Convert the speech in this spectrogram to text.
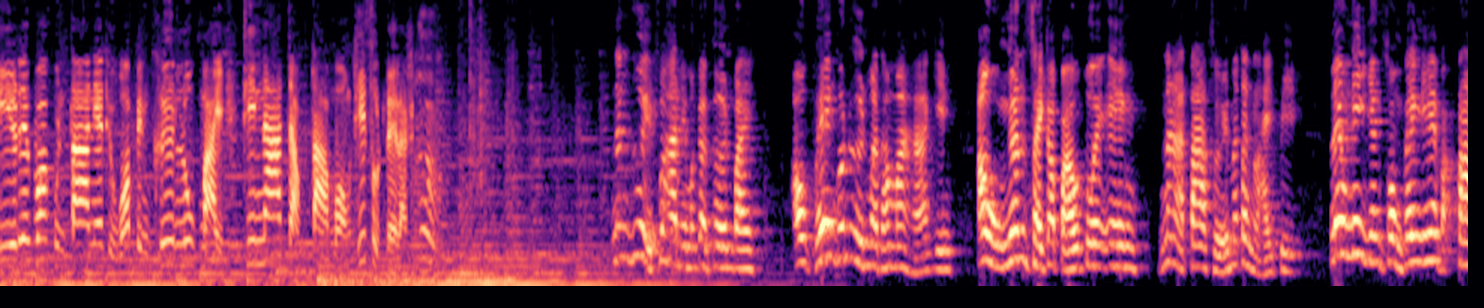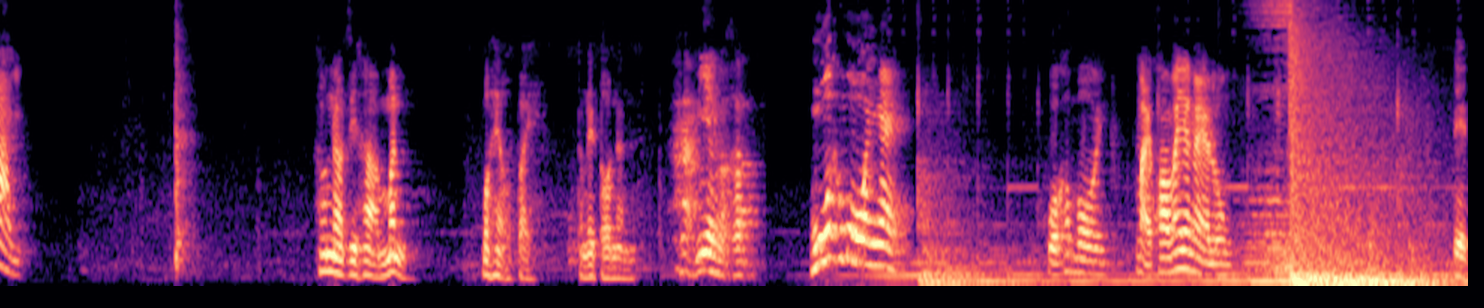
นี้เรียกว่าคุณต้าเนี่ยถือว่าเป็นคลื่นลูกใหม่ที่น่าจับตามองที่สุดเลยล่ะครับนั่นเอ้ยฟ้าเนี่ยมันก็เกินไป เอาเพลงคนอื่นมาทำมาหากิน เอาเงินใส่กระเป๋าตัวเอง หน้าตาสวยมาตั้งหลายปี แล้วนี่ยังส่งเพลงนี้ให้บักใต้อีกเขานาสิหามมันบ่ให้เอาไป ตั้งในตอนนั้น หาเมียงเหรอครับ หัวขโมยไง หัวขโมย หมายความว่ายังไงอะลุง เด็ก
